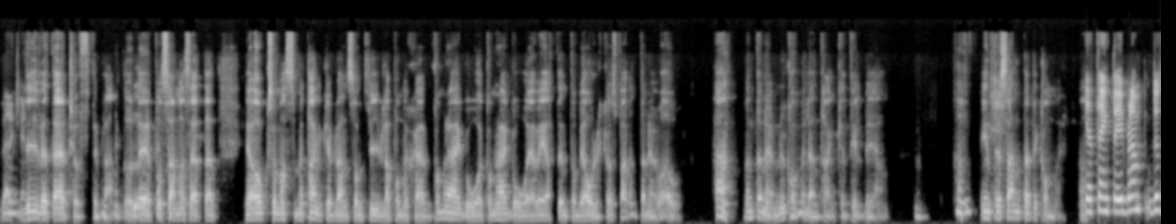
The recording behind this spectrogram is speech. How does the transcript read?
Verkligen. Livet är tufft ibland. Och det är på samma sätt att jag har också massor med tankar ibland som tvivlar på mig själv. Kommer det här gå? Kommer det här gå? Jag vet inte om jag orkar. Och så bara vänta nu. Wow. Ah, vänta nu. Nu kommer den tanken till mig igen. Ja, Mm. Intressant att det kommer. Ja. Jag tänkte ibland, du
